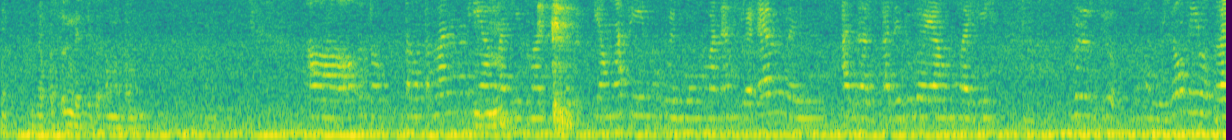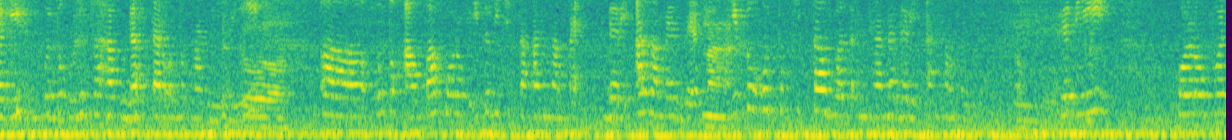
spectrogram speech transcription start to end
punya pesen gak sih ke teman-teman Eh, untuk teman-teman yang Mhm. lagi masih yang masih nungguin pengumuman SBM dan ada ada juga yang lagi berjuang lagi untuk berusaha daftar untuk mandiri. Betul. Eh, untuk apa huruf itu diciptakan sampai dari A sampai Z? Nah. itu untuk kita buat rencana dari A sampai Z. Oke. jadi walaupun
